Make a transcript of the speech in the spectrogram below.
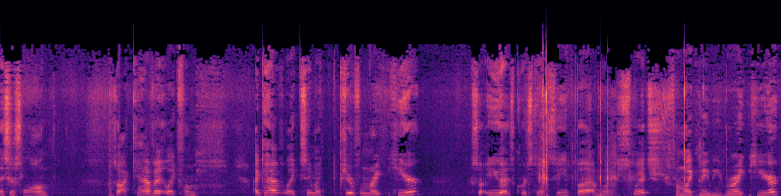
It's just long. So I can have it like from I can have like say my computer from right here. So you guys of course can't see, but I'm going to switch from like maybe right here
